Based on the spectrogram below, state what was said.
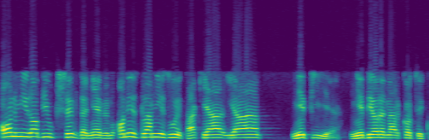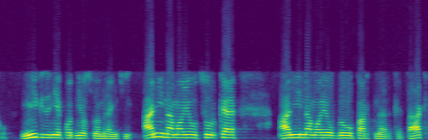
on mi robił krzywdę, nie wiem, on jest dla mnie zły, tak? Ja, ja nie piję, nie biorę narkotyków. Nigdy nie podniosłem ręki ani na moją córkę, ani na moją byłą partnerkę, tak?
